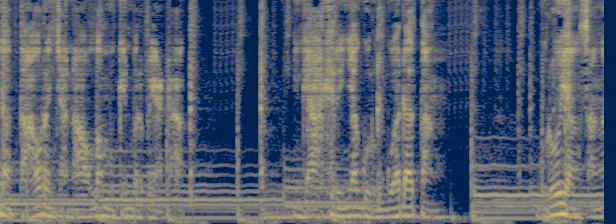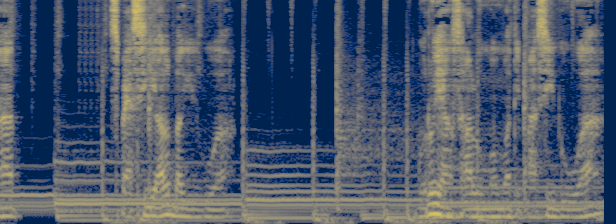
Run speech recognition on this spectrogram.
nggak tahu rencana Allah mungkin berbeda. Hingga akhirnya guru gue datang. Guru yang sangat spesial bagi gue guru yang selalu memotivasi gua,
